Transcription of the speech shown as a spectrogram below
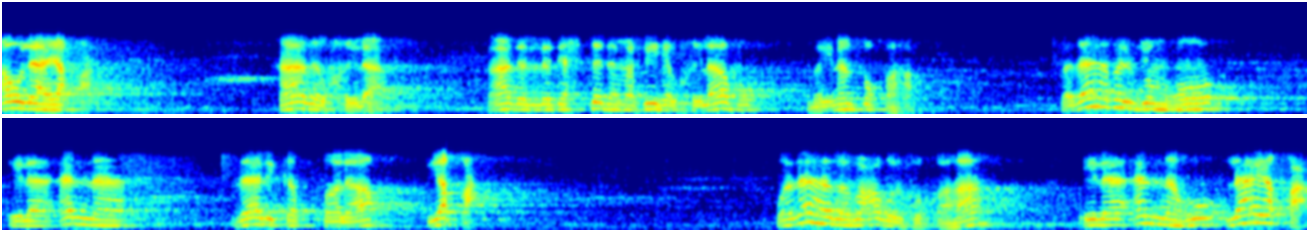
أو لا يقع؟ هذا الخلاف. هذا الذي احتدم فيه الخلاف بين الفقهاء. فذهب الجمهور إلى أن ذلك الطلاق يقع. وذهب بعض الفقهاء إلى أنه لا يقع.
